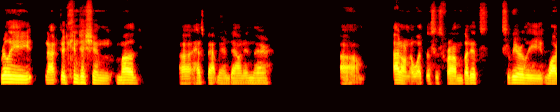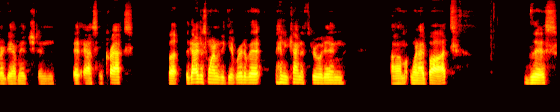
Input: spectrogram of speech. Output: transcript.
really not good condition mug. Uh, it has Batman down in there. Um, I don't know what this is from, but it's severely water damaged and it has some cracks. But the guy just wanted to get rid of it and he kind of threw it in um, when I bought this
